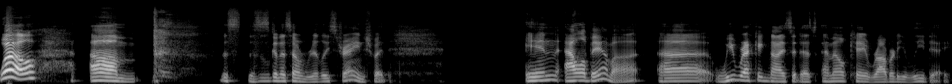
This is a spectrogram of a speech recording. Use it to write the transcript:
Well, um, this this is going to sound really strange, but in Alabama, uh, we recognize it as MLK Robert E. Lee Day.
